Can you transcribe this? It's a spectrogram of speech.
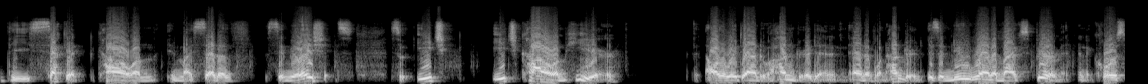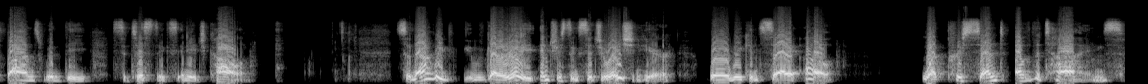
the second column in my set of simulations. So each, each column here all the way down to 100 and n of 100 is a new run of my experiment and it corresponds with the statistics in each column. So now we've, we've got a really interesting situation here where we can say, oh, what percent of the times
